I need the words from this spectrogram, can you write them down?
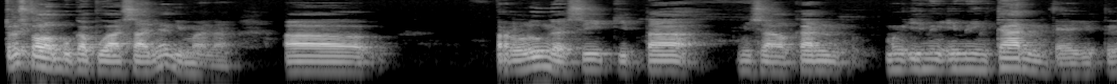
terus kalau buka puasanya gimana Eh, perlu nggak sih kita misalkan mengiming-imingkan kayak gitu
